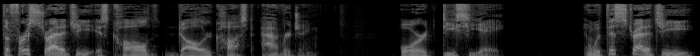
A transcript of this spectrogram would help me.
The first strategy is called dollar cost averaging or DCA. And with this strategy,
